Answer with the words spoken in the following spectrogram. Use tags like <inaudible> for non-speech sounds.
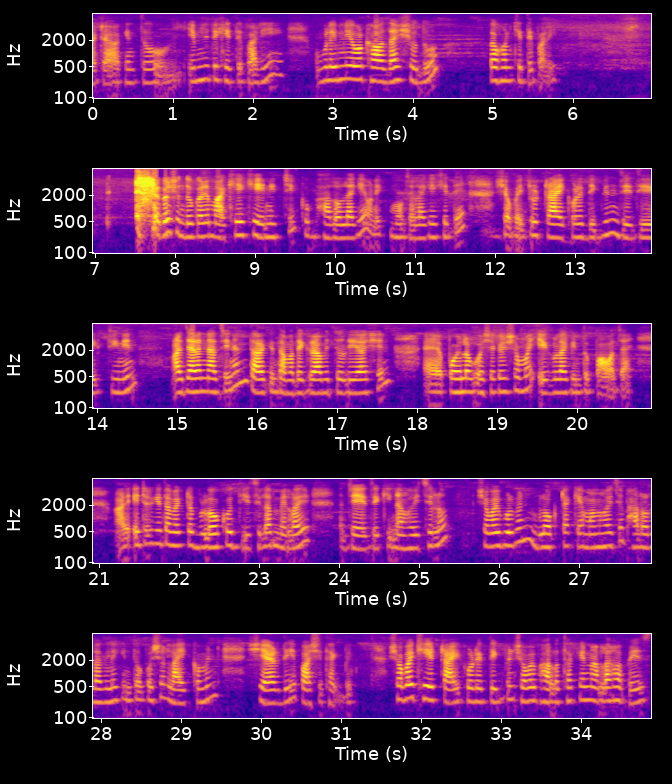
এটা কিন্তু এমনিতে খেতে পারি। ওগুলো এমনি আবার খাওয়া যায় শুধু, তখন খেতে পারি। এখন সুন্দর করে মাখিয়ে খেয়ে নিচ্ছি, খুব ভালো লাগে, অনেক মজা লাগে খেতে। সবাই একটু ট্রাই করে দেখবেন, যে যে চিনেন। আর যারা না চেনেন, তারা কিন্তু আমাদের গ্রামে চলে আসেন। পয়লা বৈশাখের সময় এগুলা কিন্তু পাওয়া যায়। আর এটার কিন্তু আমি একটা ব্লগও দিয়েছিলাম মেলায়, যে যে কিনা হয়েছিল। সবাই বলবেন ব্লগটা কেমন হয়েছে, ভালো লাগলে কিন্তু অবশ্যই লাইক কমেন্ট শেয়ার দিয়ে পাশে থাকবেন। সবাই খেয়ে ট্রাই করে দেখবেন। সবাই ভালো থাকেন। আল্লাহ হাফেজ।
